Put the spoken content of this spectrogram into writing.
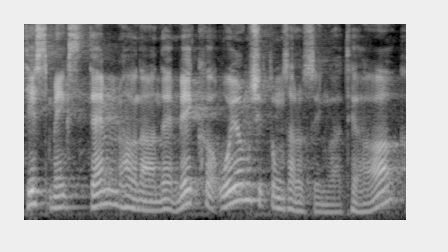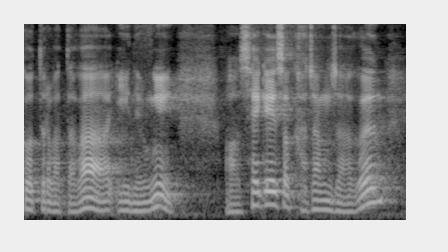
This makes them 하고 나왔는데 make 오형식 동사로 쓰인 것 같아요. 그것들을 갖다가 이 내용이 어, 세계에서 가장 작은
